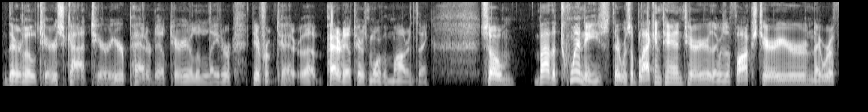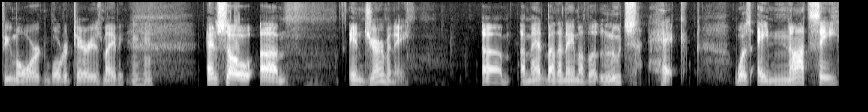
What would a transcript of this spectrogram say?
their little terrier, Skye Terrier, Patterdale Terrier a little later, different ter- uh, Patterdale Terrier is more of a modern thing. So, by the 20s, there was a black and tan terrier, there was a fox terrier, and there were a few more border terriers maybe. And so, um, in Germany, um, a man by the name of Lutz Heck was a Nazi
